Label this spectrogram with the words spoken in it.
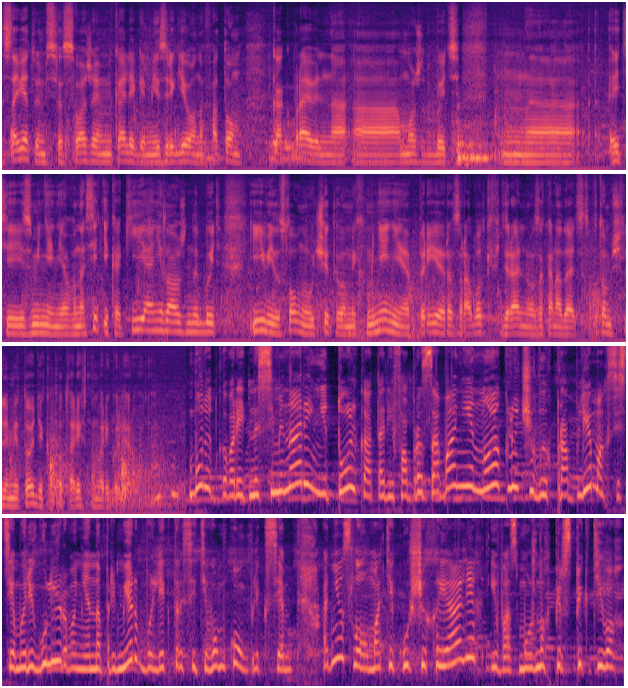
советуемся с уважаемыми коллегами из регионов о том, как правильно, а, может быть, э, эти изменения вносить и какие они должны быть. И, безусловно, учитываем их мнение при разработке федерального законодательства, в том числе методика по тарифному регулированию. Будут говорить на семинаре не только о тарифообразовании, но и о ключевых проблемах системы регулирования, например, в электросетевом комплексе. Одним словом, о текущих реалиях и возможных перспективах.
